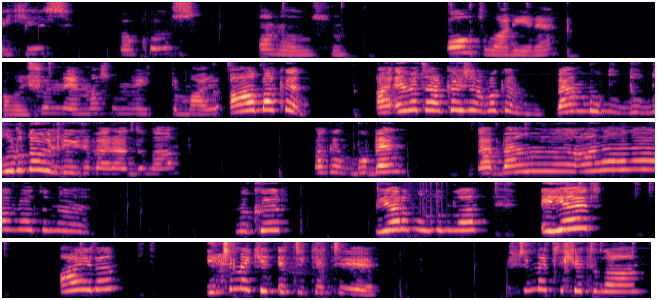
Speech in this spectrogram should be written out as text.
8, 9, 10 olsun. Gold var yine. Bakın şunun elmas olma ihtimali. Aa bakın. Aa, evet arkadaşlar bakın. Ben bu, bu- bu- burada öldüydüm herhalde lan. Bakın bu ben ben, ben ana ana avradını. Bakır. Bir yer buldum lan. Eğer Iron eti- etiketi. İsim etiketi lan.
